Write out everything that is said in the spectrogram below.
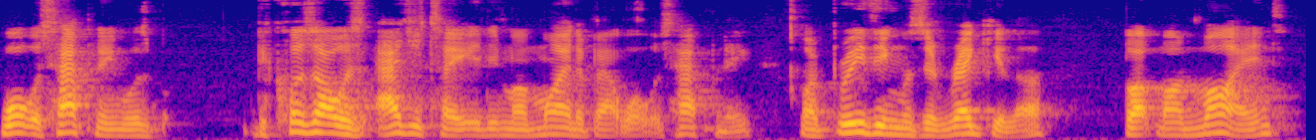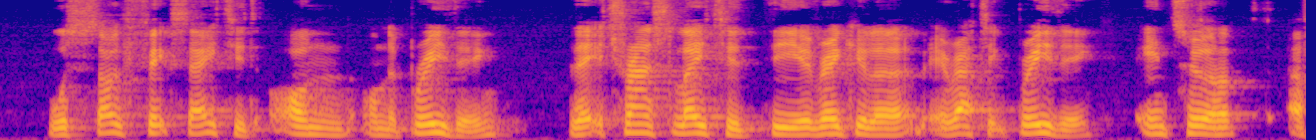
What was happening was because I was agitated in my mind about what was happening, my breathing was irregular, but my mind was so fixated on, on the breathing that it translated the irregular, erratic breathing into a, a,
